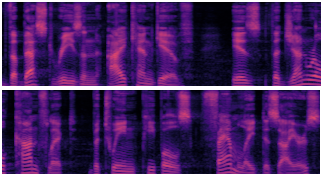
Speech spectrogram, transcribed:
The best reason I can give is the general conflict between people's family desires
